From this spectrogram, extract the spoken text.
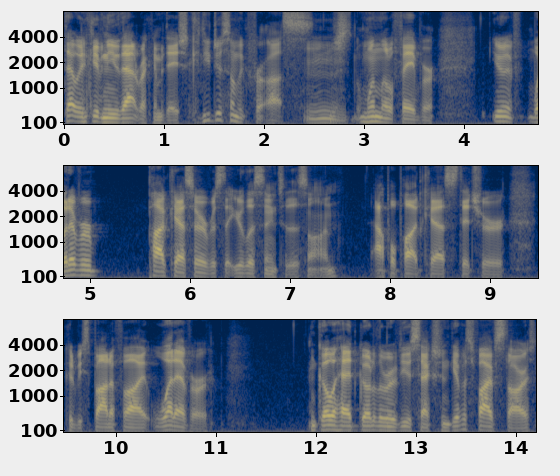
that we've given you that recommendation, can you do something for us? Mm. Just one little favor. You know, if whatever podcast service that you're listening to this on, Apple Podcast, Stitcher, could be Spotify, whatever. Go ahead, go to the review section, give us five stars.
